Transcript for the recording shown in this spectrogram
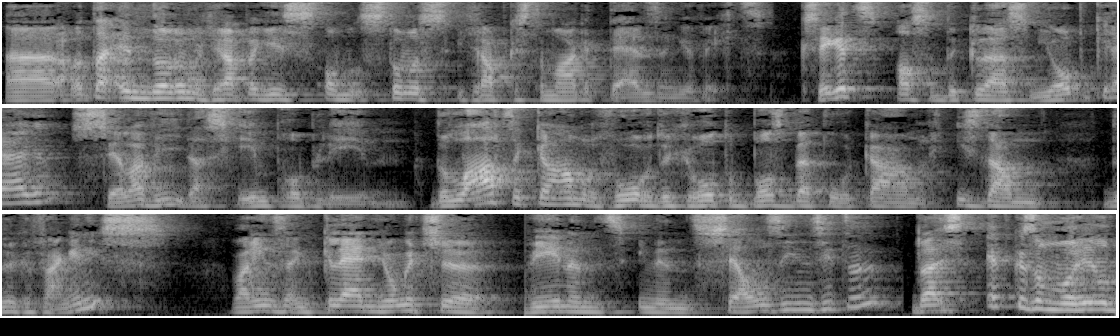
Uh, wat dat enorm grappig is om stomme grapjes te maken tijdens een gevecht. Ik zeg het, als ze de kluis niet open krijgen, c'est dat is geen probleem. De laatste kamer voor de grote bossbattlekamer is dan de gevangenis. Waarin ze een klein jongetje wenend in een cel zien zitten. Dat is even een moreel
